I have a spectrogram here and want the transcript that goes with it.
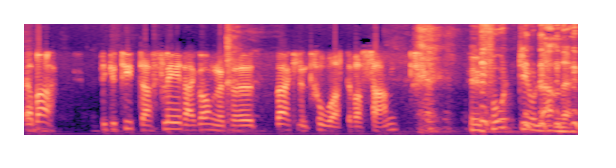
jag bara fick ju titta flera gånger för att verkligen tro att det var sant. Hur fort gjorde han det?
